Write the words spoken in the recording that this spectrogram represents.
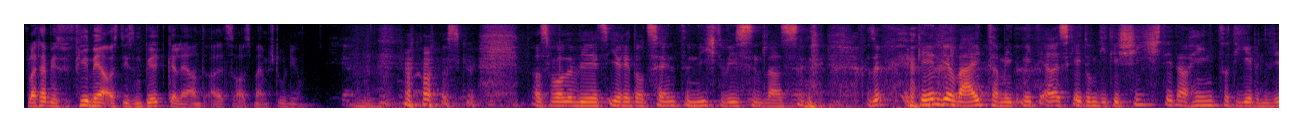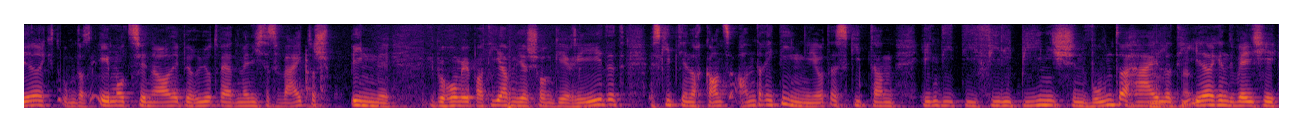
Vielleicht habe ich viel mehr aus diesem Bild gelernt als aus meinem Studium. Das wollen wir jetzt Ihre Dozenten nicht wissen lassen. Also gehen wir weiter mit, mit, es geht um die Geschichte dahinter, die eben wirkt, um das emotionale berührt werden. Wenn ich das weiterspinne, über Homöopathie haben wir schon geredet. Es gibt ja noch ganz andere Dinge, oder? Es gibt dann irgendwie die philippinischen Wunderheiler, die irgendwelche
